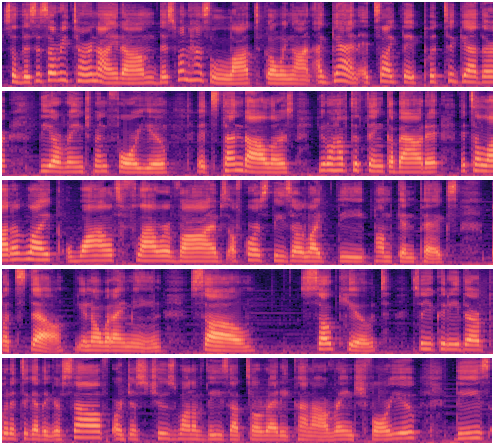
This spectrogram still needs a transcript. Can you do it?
So this is a return item. This one has a lot going on. Again, it's like they put together the arrangement for you. It's $10. You don't have to think about it. It's a lot of like wildflower vibes. Of course, these are like the pumpkin picks, but still, you know what I mean. So, so cute. So you could either put it together yourself or just choose one of these that's already kind of arranged for you. These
